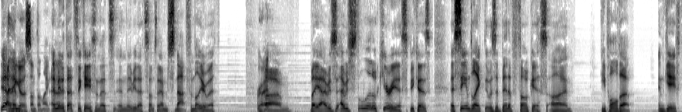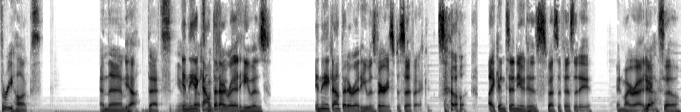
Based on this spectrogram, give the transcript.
Yeah. I think it was something like that. I mean if that's the case and that's and maybe that's something I'm just not familiar with. right. Um, but yeah, I was I was just a little curious because it seemed like there was a bit of focus on he pulled up and gave three honks, and then Yeah. that's you know, in the account that I read, he was in the account that I read, he was very specific. So I continued his specificity in my writing. Yeah. So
